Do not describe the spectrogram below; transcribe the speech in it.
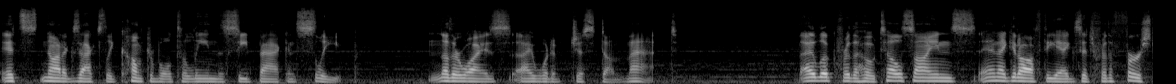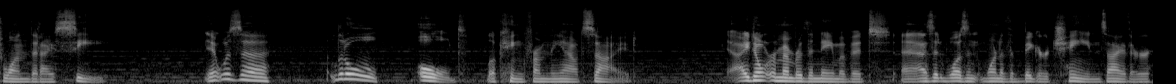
it's not exactly comfortable to lean the seat back and sleep. Otherwise, I would have just done that. I look for the hotel signs, and I get off the exit for the first one that I see. It was a a little old looking from the outside. I don't remember the name of it, as it wasn't one of the bigger chains either.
